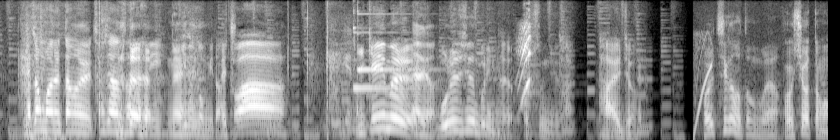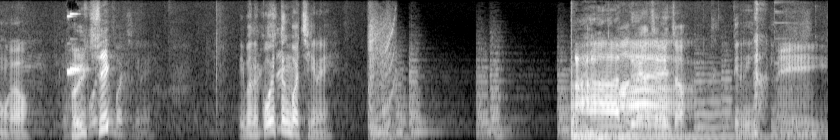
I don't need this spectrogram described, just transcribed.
가장 많은 땅을 차지하는 사람이 이기는 겁니다. 와. 이 게임을 아니야. 모르시는 분 있나요? 없습니다. 다 알죠? 벌칙은 어떤 건가요? 벌칙 어떤 건가요? 벌칙? 벌칙이네. 이번에 꼴등 벌칙이네. 재밌죠. 에이.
